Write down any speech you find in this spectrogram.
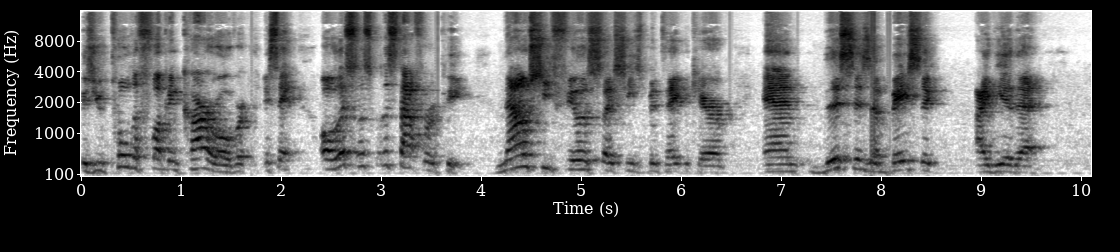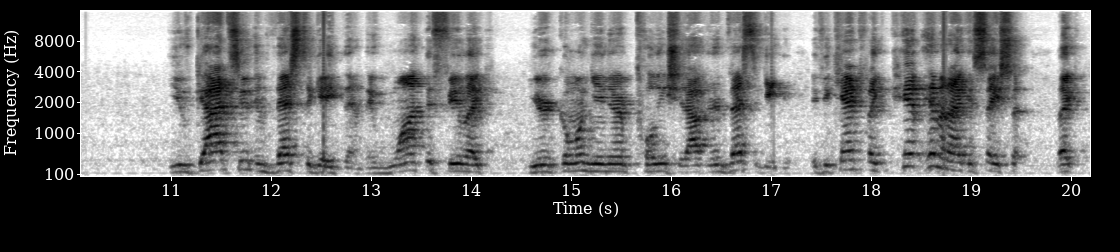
is you pull the fucking car over and say, "Oh, let's let's let's stop for a pee." Now she feels like she's been taken care of, and this is a basic idea that you've got to investigate them. They want to feel like you're going in there and pulling shit out and investigating. If you can't, like him, him and I can say, like,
